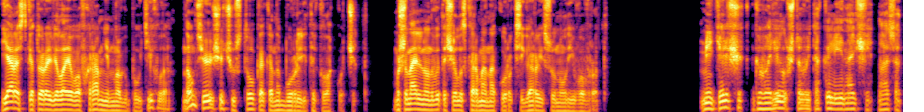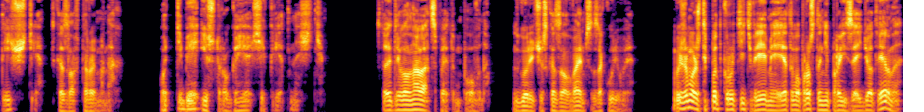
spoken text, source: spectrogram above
Ярость, которая вела его в храм, немного поутихла, но он все еще чувствовал, как она бурлит и клокочет. Машинально он вытащил из кармана окурок сигары и сунул его в рот. — Метельщик говорил, что вы так или иначе нас отыщете, — сказал второй монах. — Вот тебе и строгая секретность. — Стоит ли волноваться по этому поводу? — с горечью сказал Ваймс, закуривая. Вы же можете подкрутить время, и этого просто не произойдет, верно?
